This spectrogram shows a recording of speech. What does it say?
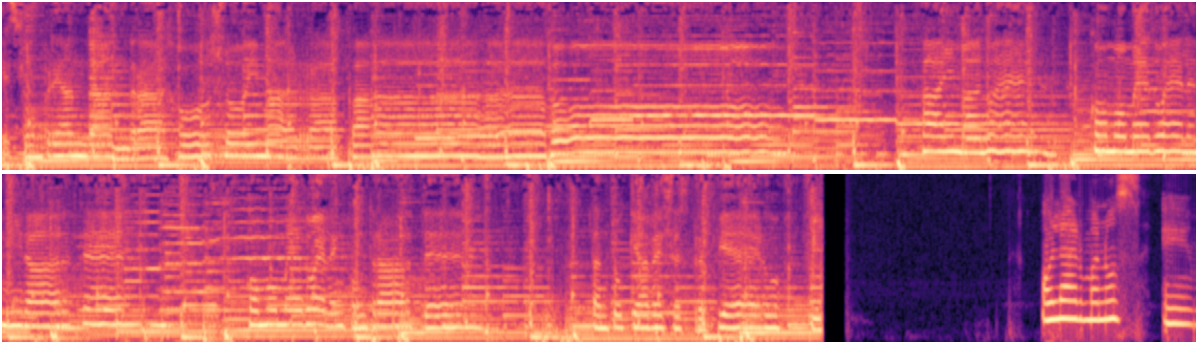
que siempre anda andrajoso y mal rapado. Ay Manuel, cómo me duele mirarte, cómo me duele encontrarte, tanto que a veces prefiero. Hola hermanos, eh,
